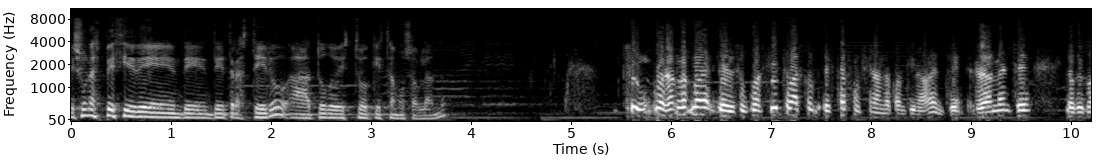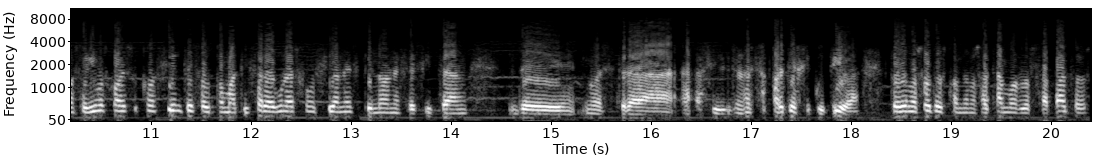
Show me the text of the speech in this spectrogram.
Es una especie de trastero a todo esto que está estamos hablando? Sí, bueno, el subconsciente está funcionando continuamente. Realmente lo que conseguimos con el subconsciente es automatizar algunas funciones que no necesitan de nuestra, de nuestra parte ejecutiva. Todos nosotros cuando nos atamos los zapatos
